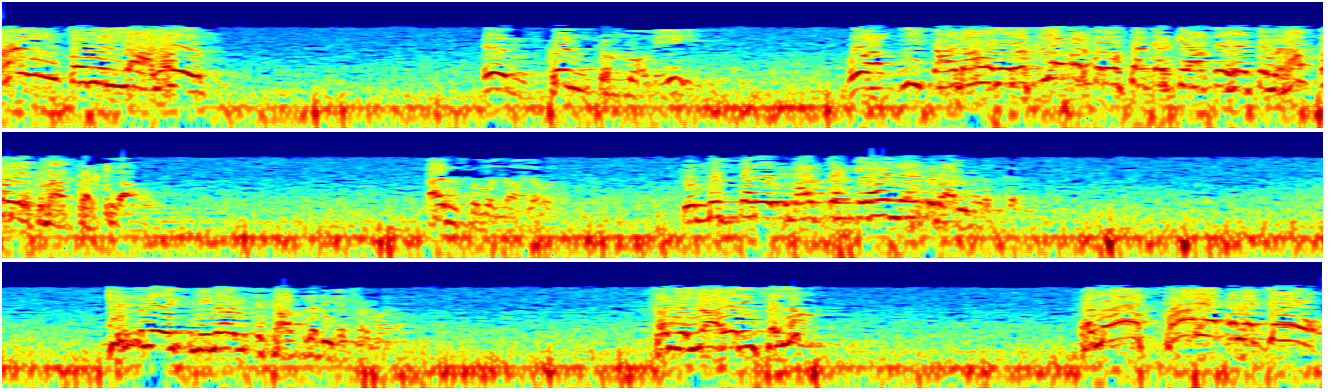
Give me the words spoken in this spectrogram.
ان تم اللہ کن تم مومی وہ اپنی تعداد اور اصلے پر بھروسہ کر کے آتے ہیں، تم رب پر اعتماد کر کے آؤ۔ ان تم اللہ تم مجھ پر اعتماد کر کے آؤ، میں تمہاری مدد کروں۔ کتنے اطمینان کے ساتھ نبی نے فرمایا۔ صلی اللہ علیہ وسلم ہمارا سارے پلٹ جاؤ۔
